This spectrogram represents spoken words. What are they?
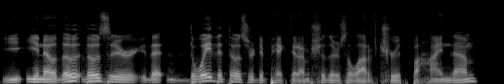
you, you know, th- those are that the way that those are depicted. I'm sure there's a lot of truth behind them.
